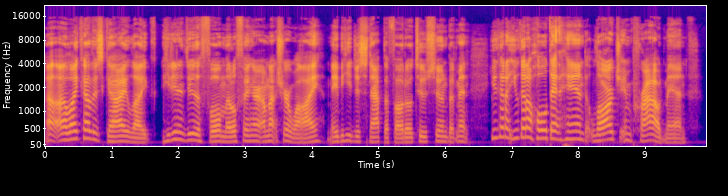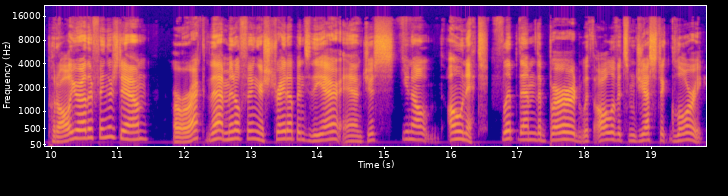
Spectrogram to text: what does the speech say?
I, I like how this guy, like, he didn't do the full middle finger. I'm not sure why. Maybe he just snapped the photo too soon, but man, you gotta, you gotta hold that hand large and proud, man. Put all your other fingers down, erect that middle finger straight up into the air, and just, you know, own it flip them the bird with all of its majestic glory.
